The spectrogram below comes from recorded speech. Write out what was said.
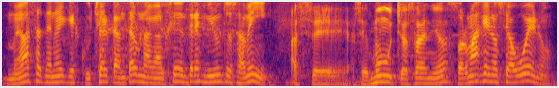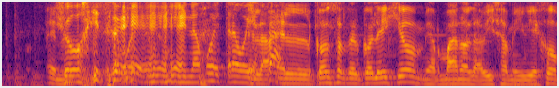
me vas a tener que escuchar cantar una canción de tres minutos a mí. Hace, hace muchos años. Por más que no sea bueno. En- yo voy a en la muestra. en la muestra voy a el, estar. el concert del colegio, mi hermano le avisa a mi viejo,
